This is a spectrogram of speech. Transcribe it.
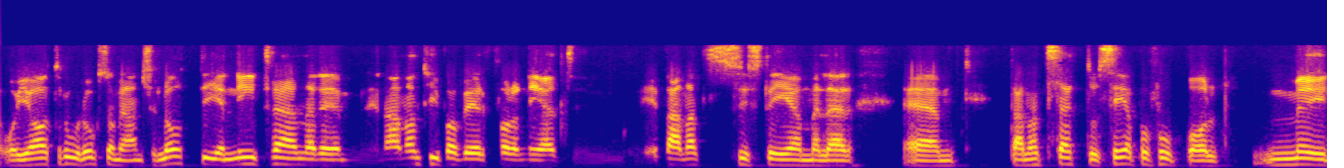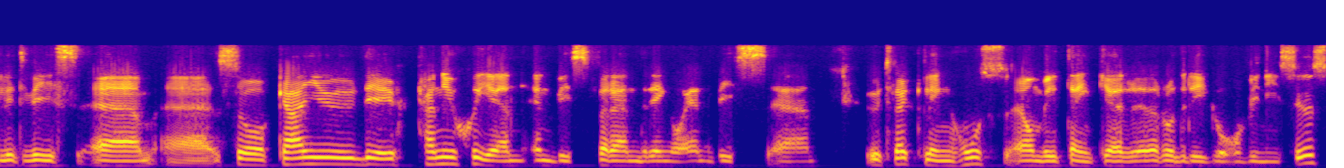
och jag tror också med Ancelotti, en ny tränare, en annan typ av erfarenhet, ett annat system eller ett annat sätt att se på fotboll möjligtvis eh, eh, så kan ju det kan ju ske en, en viss förändring och en viss eh, utveckling hos, om vi tänker Rodrigo och Vinicius.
